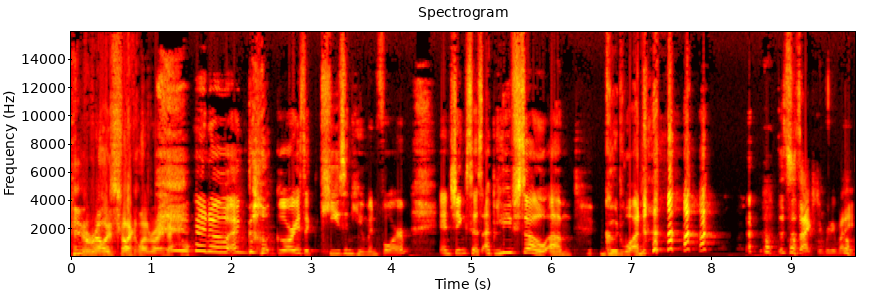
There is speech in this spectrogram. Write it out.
he's really struggling right now. I know. And Gl- Glory's like keys in human form, and Jinx says, "I believe so." Um, good one. this is actually pretty funny.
